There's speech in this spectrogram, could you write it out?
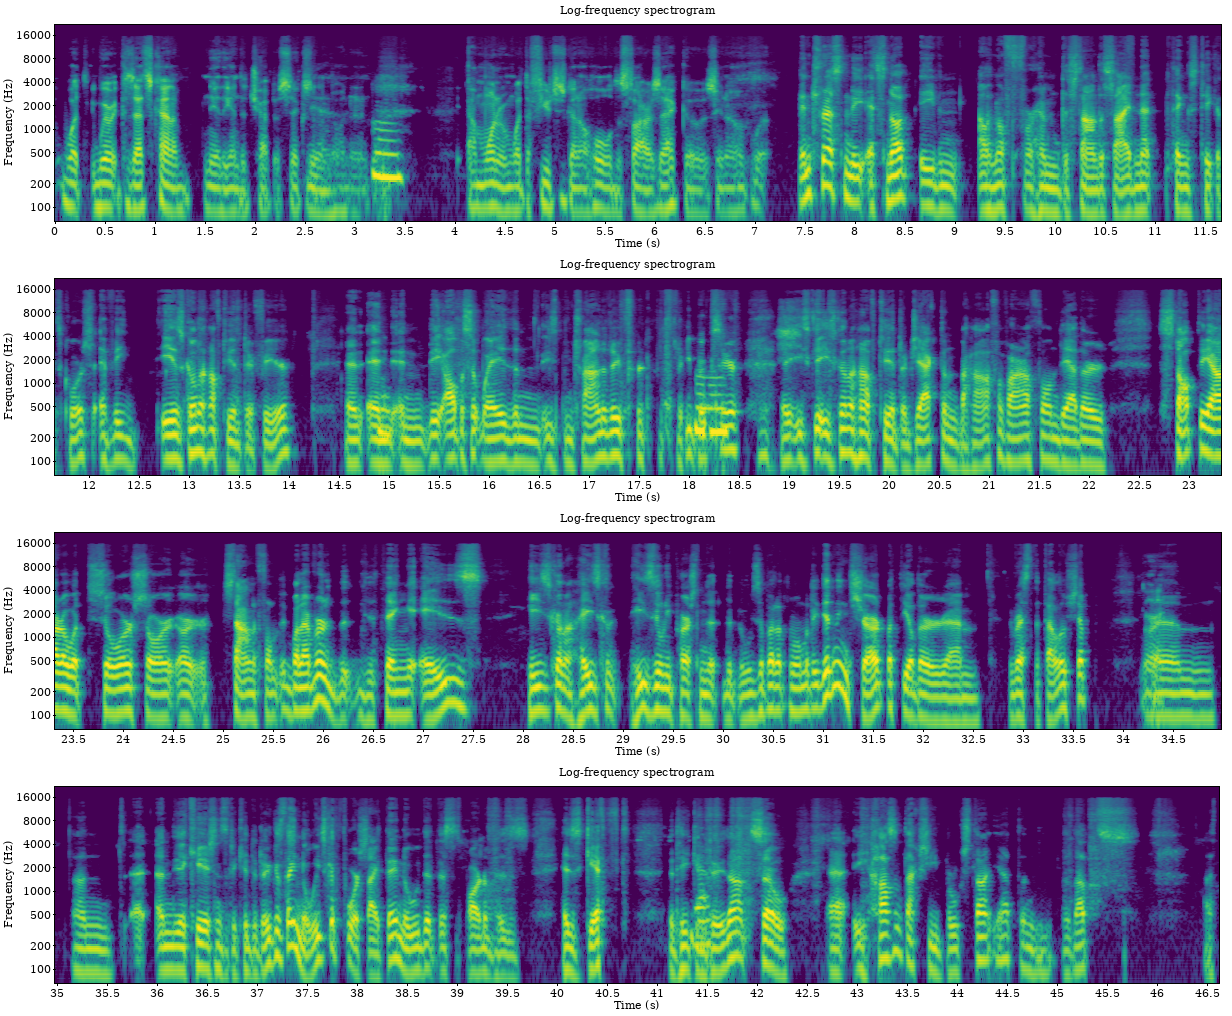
what where because that's kind of near the end of chapter six. Yeah. I'm wondering, Mm. I'm wondering what the future's going to hold as far as that goes. You know, Interestingly, it's not even enough for him to stand aside and let things take its course. If he, he is going to have to interfere, and in, in the opposite way than he's been trying to do for three books Mhm. here, uh, he's he's going to have to interject on behalf of Arithon to either stop the arrow at source or or stand in front, of whatever the, the thing is. He's gonna he's gonna, he's the only person that, that knows about it at the moment. He didn't even share it with the other um the rest of the fellowship right? um, and uh, and the occasions that he could do because they know he's got foresight. They know that this is part of his his gift that he can Yeah. do that. So uh, he hasn't actually broached that yet, and that's uh,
